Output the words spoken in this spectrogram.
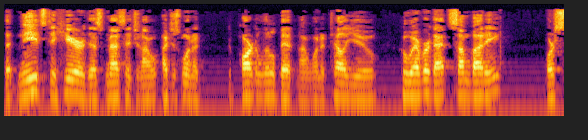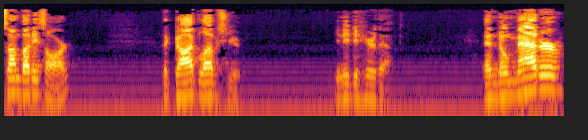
that needs to hear this message. And I, I just want to depart a little bit and I want to tell you, whoever that somebody or somebodies are, that God loves you. You need to hear that. And no matter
